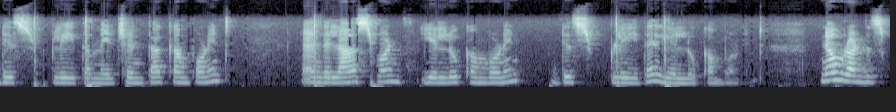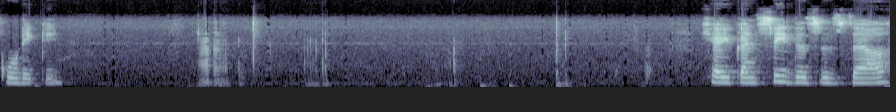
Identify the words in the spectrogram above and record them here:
Display the magenta component. And the last one yellow component. Display the yellow component. Now run this code again. here you can see this is the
